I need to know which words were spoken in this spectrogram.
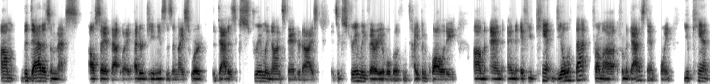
Um, the data is a mess. I'll say it that way. Heterogeneous is a nice word. The data is extremely non-standardized. It's extremely variable, both in type and quality. Um, and, and if you can't deal with that from a, from a data standpoint, you can't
